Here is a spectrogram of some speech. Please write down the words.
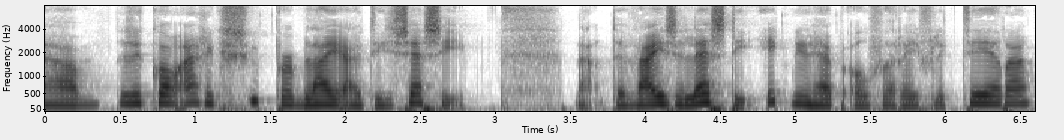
Um, dus ik kwam eigenlijk super blij uit die sessie. Nou, de wijze les die ik nu heb over reflecteren,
